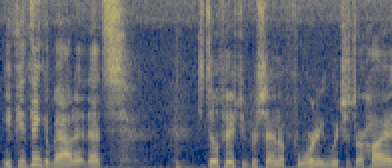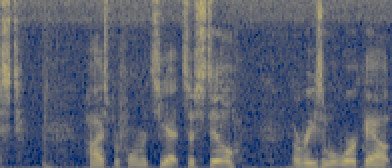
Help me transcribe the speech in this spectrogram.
If you think about it, that's still 50% of 40, which is our highest, highest performance yet. So still a reasonable workout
